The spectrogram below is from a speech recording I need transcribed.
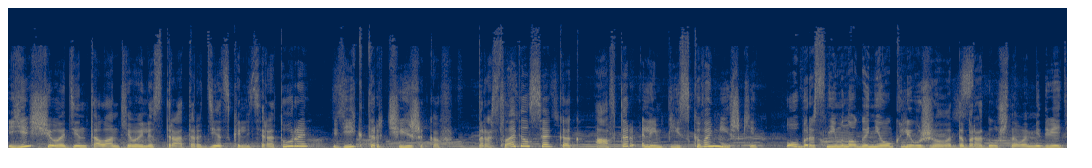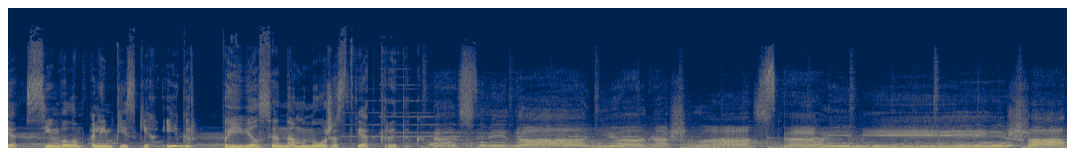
Еще один талантливый иллюстратор детской литературы – Виктор Чижиков. Прославился как автор олимпийского мишки. Образ немного неуклюжего, добродушного медведя с символом Олимпийских игр появился на множестве открыток. До свидания, наш ласковый Миша,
